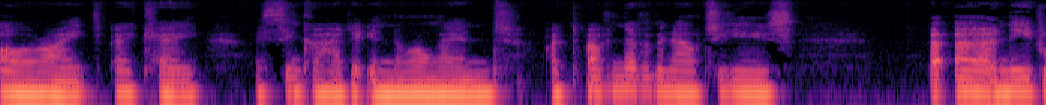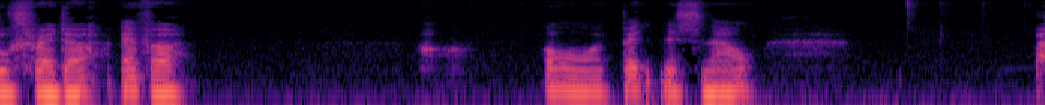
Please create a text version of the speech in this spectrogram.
all right okay. I think I had it in the wrong end. I, have never been able to use a, a needle threader ever. Oh I've bent this now.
